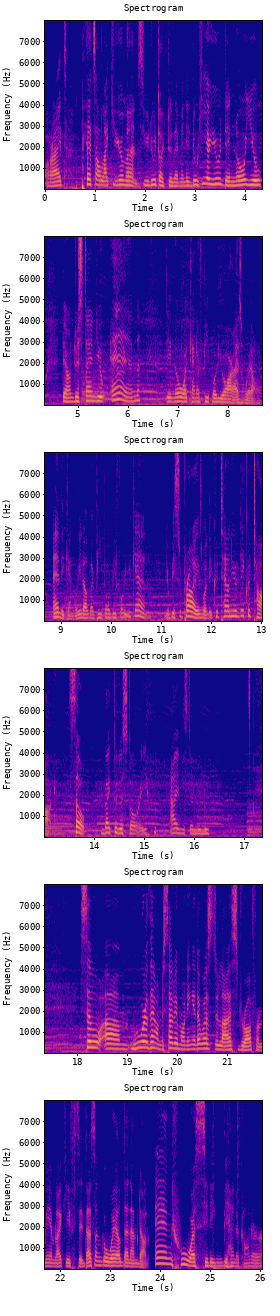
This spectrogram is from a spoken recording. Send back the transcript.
All right. Pets are like humans. You do talk to them, and they do hear you. They know you. They understand you, and they know what kind of people you are as well. And they can read other people before you can. You'll be surprised what they could tell you if they could talk. So back to the story. Hi, Mr. Lulu. So um, we were there on a Saturday morning, and that was the last draw for me. I'm like, if it doesn't go well, then I'm done. And who was sitting behind the counter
